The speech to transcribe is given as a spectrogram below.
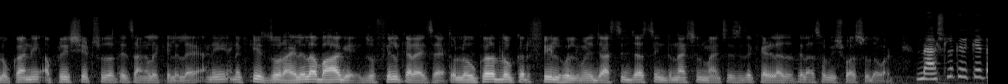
लोकांनी अप्रिशिएट सुद्धा ते चांगलं केलेलं आहे. आणि नक्कीच जो राहिलेला भाग आहे जो फील करायचा आहे तो लवकरात लवकर फील होईल. म्हणजे जास्तीत जास्त इंटरनॅशनल मॅचेस इथे खेळल्या जातील असा विश्वास सुद्धा वाटतो. नॅशनल क्रिकेट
